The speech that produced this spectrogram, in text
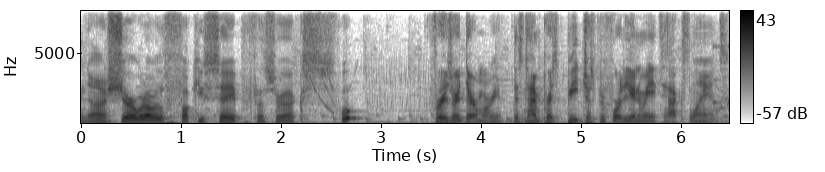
Uh, sure, whatever the fuck you say, Professor X. Whoop. Freeze right there, Mario. This time press B just before the enemy attacks lands.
